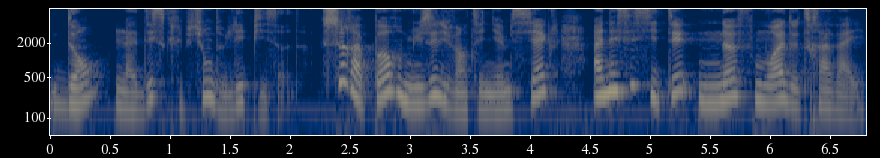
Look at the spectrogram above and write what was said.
dans la description de l'épisode. Ce rapport Musée du XXIe siècle a nécessité 9 mois de travail,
